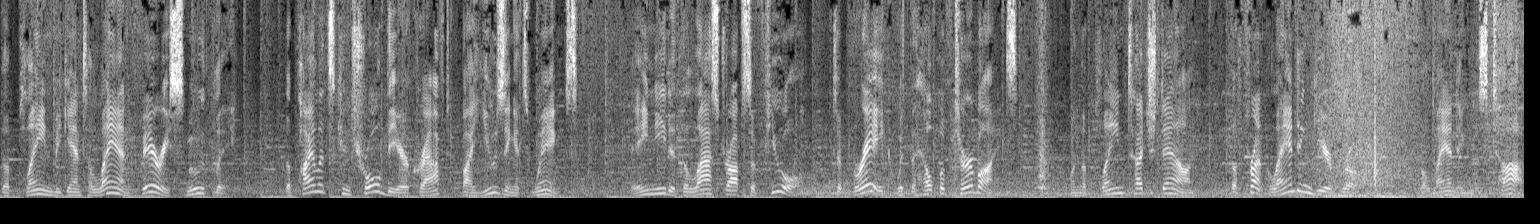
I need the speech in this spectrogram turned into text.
The plane began to land very smoothly. The pilots controlled the aircraft by using its wings. They needed the last drops of fuel to brake with the help of turbines. When the plane touched down, the front landing gear broke. The landing was tough.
